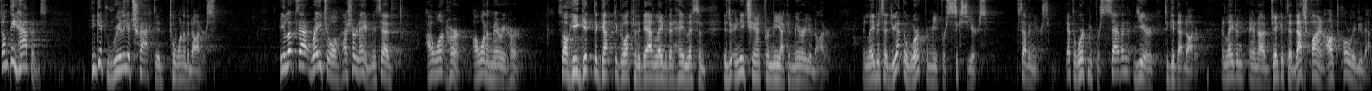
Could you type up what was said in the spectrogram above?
something happens. He gets really attracted to one of the daughters. He looks at Rachel, that's her name. and He said, I want her. I want to marry her. So he gets the gut to go up to the dad, Laban, that, hey, listen, is there any chance for me I could marry your daughter? And Laban said, You have to work for me for six years seven years. You have to work me for seven years to get that daughter. And Laban and uh, Jacob said, That's fine. I'll totally do that.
